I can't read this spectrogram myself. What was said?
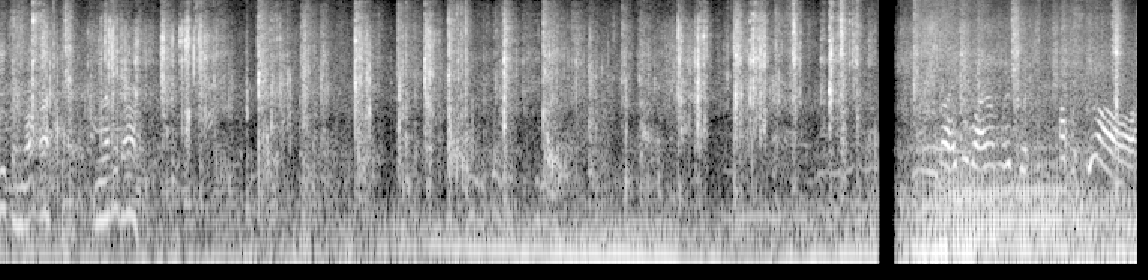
Đi từng ngộ thôi nhiều đi đây rồi đi qua nó mới vượt ốc một tí vào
